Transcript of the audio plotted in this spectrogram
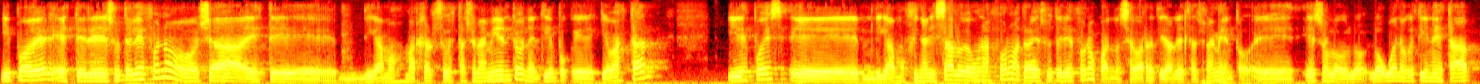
y poder, este, desde su teléfono, ya, este, digamos, marcar su estacionamiento en el tiempo que, va a estar, y después, digamos, finalizarlo de alguna forma a través de su teléfono cuando se va a retirar el estacionamiento. eso es lo, lo bueno que tiene esta app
